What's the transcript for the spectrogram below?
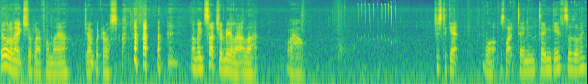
Build an extra platform there. Jump across. I made such a meal out of that. Wow. Just to get what? It's like 10, 10 gifts or something.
